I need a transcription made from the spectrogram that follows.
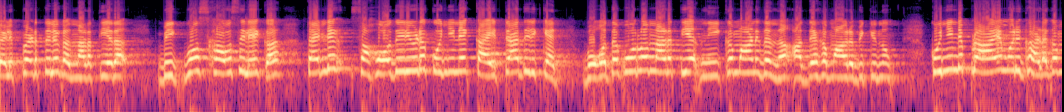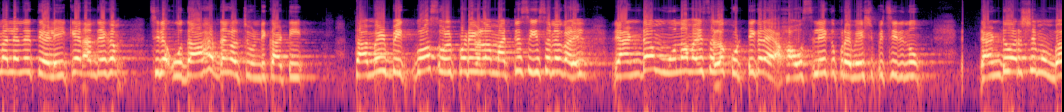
വെളിപ്പെടുത്തലുകൾ നടത്തിയത്. ബിഗ് ബോസ് ഹൗസിലേക്ക് തന്റെ സഹോദരിയുടെ കുഞ്ഞിനെ കയറ്റാതിരിക്കാൻ ബോധപൂർവം നടത്തിയ നീക്കമാണിതെന്ന് അദ്ദേഹം ആരോപിക്കുന്നു. കുഞ്ഞിന്റെ പ്രായം ഒരു ഘടകമല്ലെന്ന് തെളിയിക്കാൻ അദ്ദേഹം ചില ഉദാഹരണങ്ങൾ ചൂണ്ടിക്കാട്ടി. തമിഴ് ബിഗ് ബോസ് ഉൾപ്പെടെയുള്ള മറ്റ് സീസണുകളിൽ രണ്ടോ മൂന്നോ വയസ്സുള്ള കുട്ടികളെ ഹൗസിലേക്ക് പ്രവേശിപ്പിച്ചിരുന്നു. രണ്ടു വർഷം മുമ്പ്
